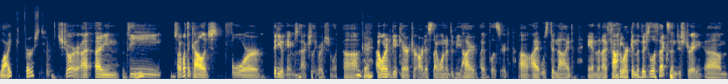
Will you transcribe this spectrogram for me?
like first? Sure. I, I mean the so I went to college for video games actually originally. Uh, Okay. I wanted to be a character artist. I wanted to be hired by Blizzard. Uh, I was denied, and then I found work in the visual effects industry. Um,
